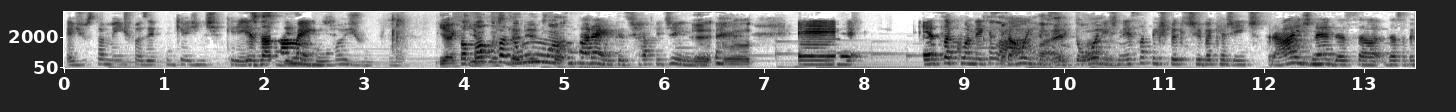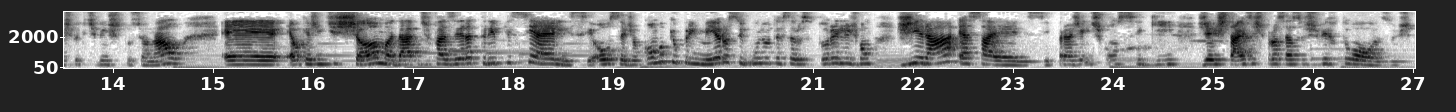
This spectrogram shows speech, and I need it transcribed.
é justamente fazer com que a gente cresça Exatamente. e se desenvolva junto, né? E Só posso fazer um, um parênteses rapidinho? É, uh... é essa conexão claro, entre setores, claro. nessa perspectiva que a gente traz, né, dessa, dessa perspectiva institucional, é, é o que a gente chama da, de fazer a tríplice hélice, ou seja, como que o primeiro, o segundo e o terceiro setor eles vão girar essa hélice para a gente conseguir gestar esses processos virtuosos.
